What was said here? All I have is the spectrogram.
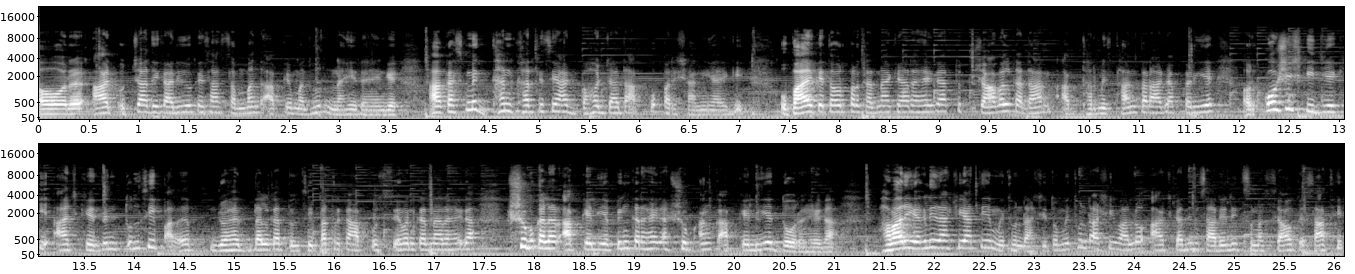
और आज उच्चाधिकारियों के साथ संबंध आपके मधुर नहीं रहेंगे। आकस्मिक धन खर्च से आज बहुत ज़्यादा आपको परेशानी आएगी। उपाय के तौर पर करना क्या रहेगा तो चावल का दान आप धर्म स्थान पर आज आप करिए और कोशिश कीजिए कि आज के दिन तुलसी जो है दल का तुलसी पत्र का आपको सेवन करना रहेगा। शुभ कलर आपके लिए पिंक रहेगा, शुभ अंक आपके लिए दो रहेगा। हमारी अगली राशि आती है मिथुन राशि। तो मिथुन राशि वालों, आज का दिन शारीरिक समस्याओं के साथ ही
